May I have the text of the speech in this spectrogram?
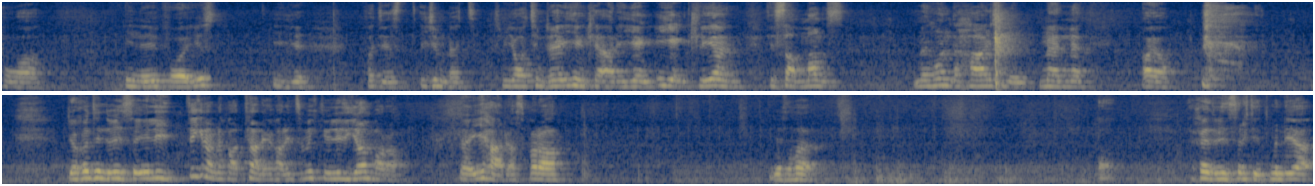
på, inne på just i faktiskt gymmet. Som jag och Tindre egentligen är egent- egentligen tillsammans. Men hon är inte här just nu. Men, ja ja. Jag kan inte visa er lite grann för att i alla fall. Inte så mycket, lite grann bara. Jag är här, alltså bara... Det är så här. Ja. Jag kan inte visa riktigt, men det är...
